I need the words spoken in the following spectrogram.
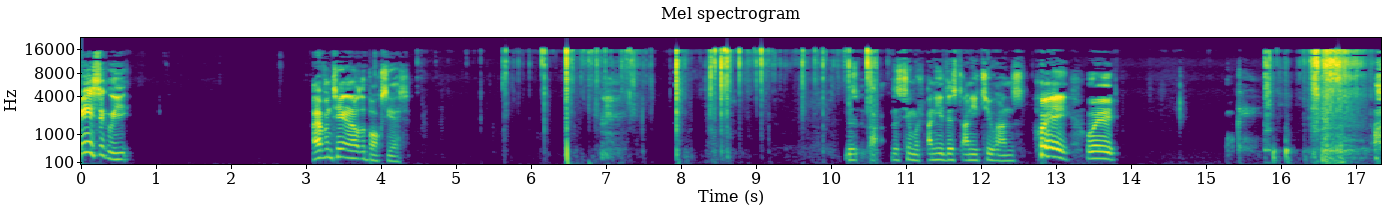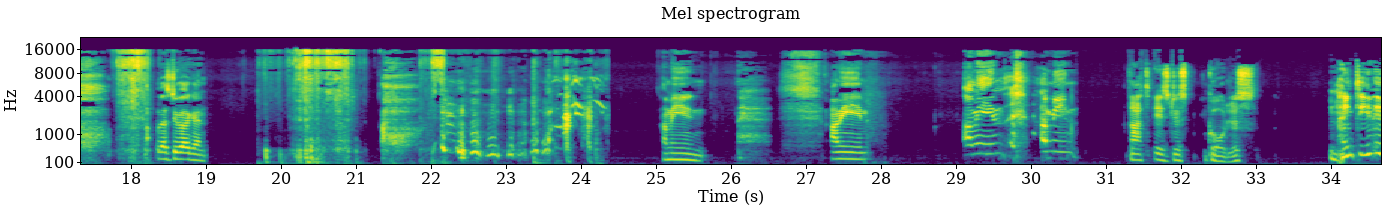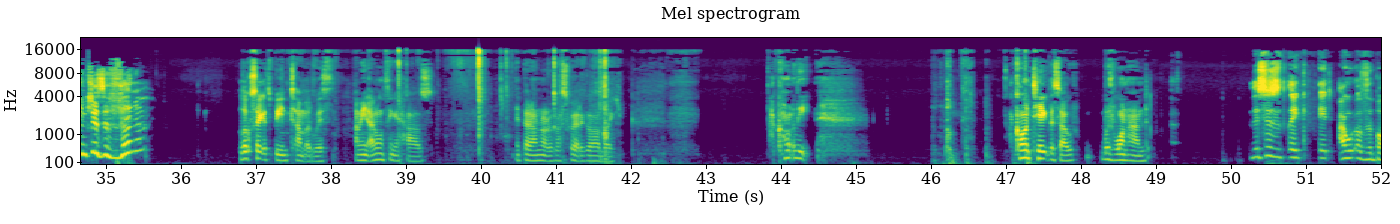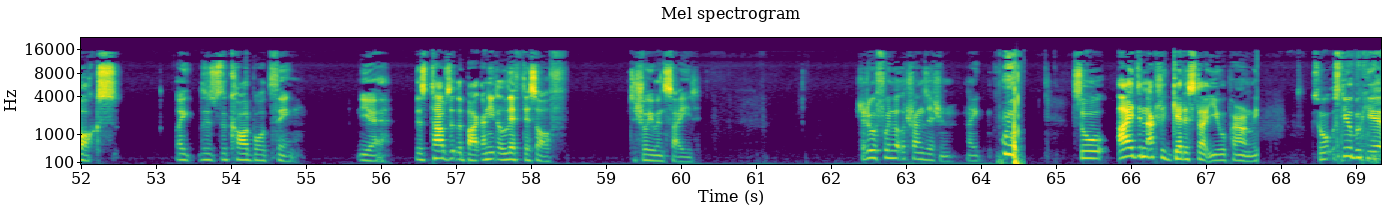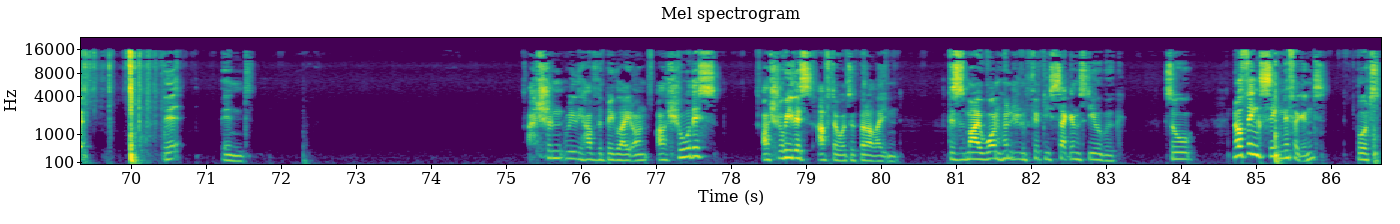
basically, I haven't taken it out of the box yet. There's, uh, there's too much. I need this. I need two hands. Wait, wait. Okay. Let's do that again. I mean, I mean, I mean, I mean, that is just gorgeous. 19 inches of venom? Looks like it's been tampered with. I mean, I don't think it has. It better not if I swear to God, like. I can't really. I can't take this out with one hand. This is like it out of the box. Like, there's the cardboard thing. Yeah. There's tabs at the back. I need to lift this off to show you inside. Should I do a funny little transition? Like, so I didn't actually get a statue apparently. So steelbook here, and I shouldn't really have the big light on. I'll show this. I'll show you this afterwards with better lighting. This is my 152nd steelbook. So nothing significant, but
